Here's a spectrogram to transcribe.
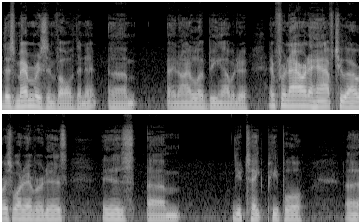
there's memories involved in it, um, and I love being able to. And for an hour and a half, two hours, whatever it is, is um, you take people uh,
